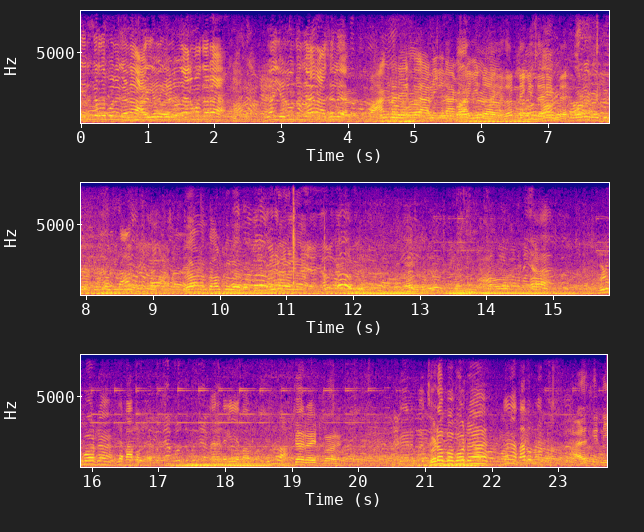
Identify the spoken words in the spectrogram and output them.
இருக்கிறது பொண்ணுங்க எழுபதாயிரமா தர எழுபத்தஞ்சாயிரம் அசலு வாங்கின ரேட்டு அன்னைக்கு நாங்கள் வாங்கிட்டோம் ஏதோ இன்னைக்கு வேணும் விடு போட்டேன் சரி ரைட் பாரு. விடப்பா போட்டேன். அதுக்கு நீ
